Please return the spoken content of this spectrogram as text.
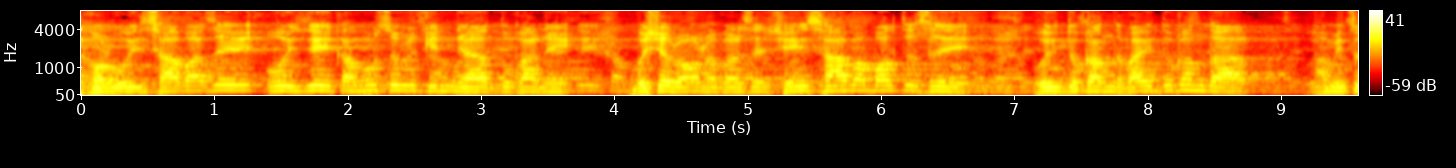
এখন ওই সাহাবাজে ওই যে কাপড় চোপড় কিনা দোকানে বসে রওনা করেছে সেই সাহাবা বলতেছে, ওই দোকান ভাই দোকানদার, আমি তো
